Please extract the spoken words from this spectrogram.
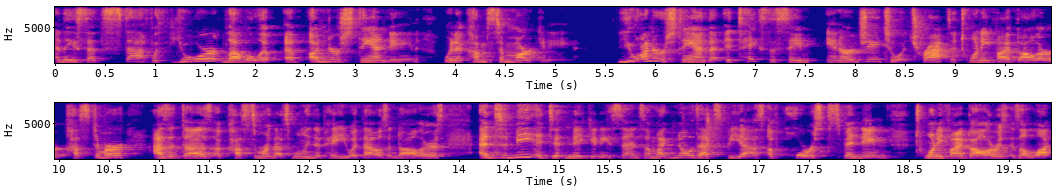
and they said, Steph, with your level of, of understanding when it comes to marketing, you understand that it takes the same energy to attract a $25 customer as it does a customer that's willing to pay you $1,000. And to me, it didn't make any sense. I'm like, no, that's BS. Of course, spending $25 is a lot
